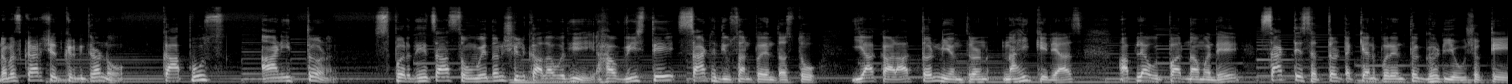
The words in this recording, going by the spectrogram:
नमस्कार शेतकरी मित्रांनो. कापूस आणि तण स्पर्धेचा संवेदनशील कालावधी हा वीस ते साठ दिवसांपर्यंत असतो. या काळात तण नियंत्रण नाही केल्यास आपल्या उत्पादनामध्ये साठ ते सत्तर टक्क्यांपर्यंत घट येऊ शकते.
